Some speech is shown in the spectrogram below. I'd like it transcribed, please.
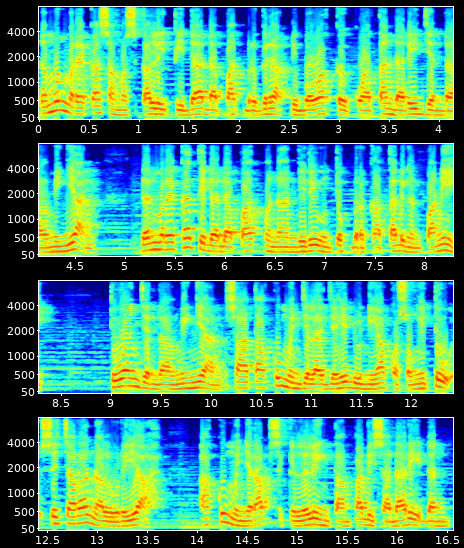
namun mereka sama sekali tidak dapat bergerak di bawah kekuatan dari Jenderal Mingyan, dan mereka tidak dapat menahan diri untuk berkata dengan panik. Tuan Jenderal Mingyan, saat aku menjelajahi dunia kosong itu secara naluriah, aku menyerap sekeliling tanpa disadari dan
